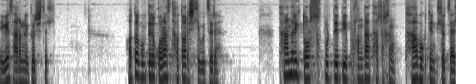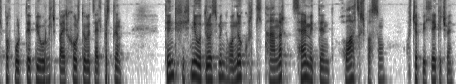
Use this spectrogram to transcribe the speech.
1-ээс 11 дугаар эшлэл. Одоо бүгдээр 3-аас 5 дугаар эшлэгийг үзээрэй. Та нарыг дурсах бүрдээ би бурхандаа талархан та бүгдийн төлөө залбих бүрдээ би үргэлж баяр хөөртэйгээр залбирдаг нь. Тэнд ихний өдрөөс минь өнөө хүртэл та нар сайн мэдээнд хуваалцагч болсон учир билээ гэж байна.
